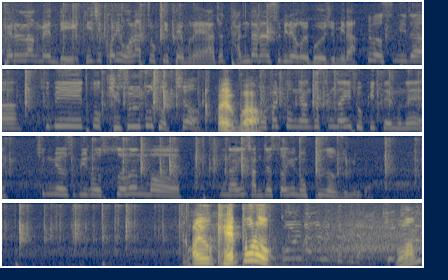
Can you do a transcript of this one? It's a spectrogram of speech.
페를랑 맨디 피지컬이 워낙 좋기 때문에 아주 단단한 수비력을 보여줍니다. 그렇습니다. 수비 또 기술도 좋죠. 어이 뭐야 또 활동량도 상당히 좋기 때문에 측면 수비로서는 뭐 상당히 잠재성이 높은 선수입니다. 아이고 개뽀록. 뭐함?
